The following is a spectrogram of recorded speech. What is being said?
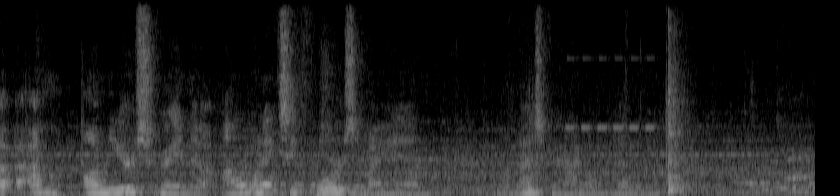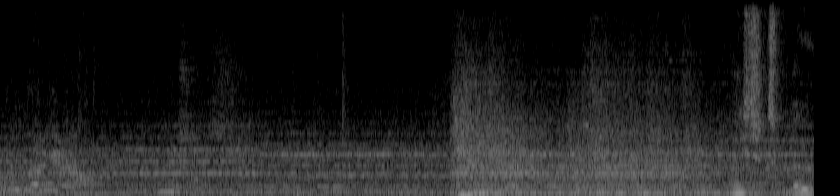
I, I'm on your screen. I'm holding C4s in my hand. On my screen, I don't have any. Nice explosion.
